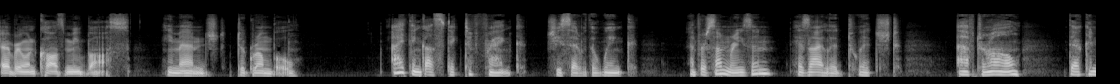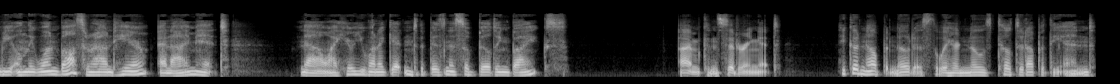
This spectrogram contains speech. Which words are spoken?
Everyone calls me boss, he managed to grumble. I think I'll stick to Frank, she said with a wink, and for some reason, his eyelid twitched. After all, there can be only one boss around here, and I'm it. Now, I hear you want to get into the business of building bikes? I'm considering it. He couldn't help but notice the way her nose tilted up at the end,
